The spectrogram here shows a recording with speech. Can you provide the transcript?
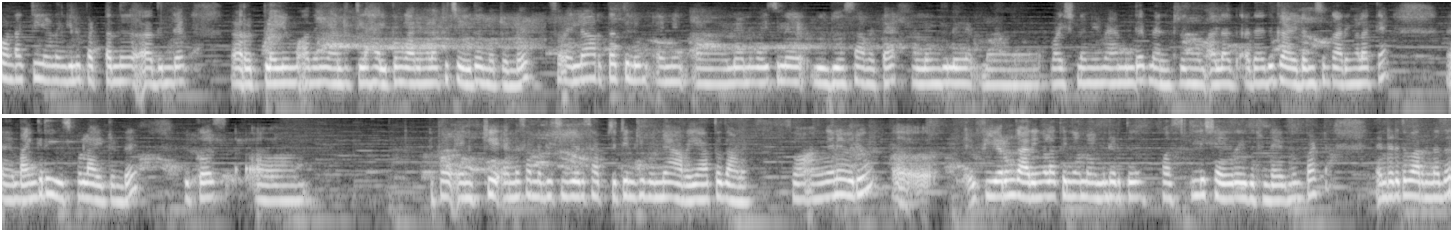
കോണ്ടാക്ട് ചെയ്യണമെങ്കിലും പെട്ടെന്ന് അതിന്റെ റിപ്ലൈയും അതിന് വേണ്ടിയിട്ടുള്ള ഹെൽപ്പും കാര്യങ്ങളൊക്കെ ചെയ്തു തന്നിട്ടുണ്ട്. സോ എല്ലാ അർത്ഥത്തിലും ഐ മീൻ ലേൺ വൈസിലെ വീഡിയോസ് ആവട്ടെ അല്ലെങ്കിൽ വൈഷ്ണവി മാമിന്റെ മെന്ററിങ്ങും അല്ല അതായത് ഗൈഡൻസും കാര്യങ്ങളൊക്കെ ഭയങ്കര യൂസ്ഫുൾ ആയിട്ടുണ്ട്. ബിക്കോസ് ഇപ്പോൾ എനിക്ക് എന്നെ സംബന്ധിച്ച് ഈ ഒരു സബ്ജക്റ്റ് എനിക്ക് മുന്നേ അറിയാത്തതാണ്. സോ അങ്ങനെ ഒരു ഫിയറും കാര്യങ്ങളൊക്കെ ഞാൻ മാമിന്റെ അടുത്ത് ഫസ്റ്റിൽ ഷെയർ ചെയ്തിട്ടുണ്ടായിരുന്നു. ബട്ട് എന്റെ അടുത്ത് പറഞ്ഞത്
